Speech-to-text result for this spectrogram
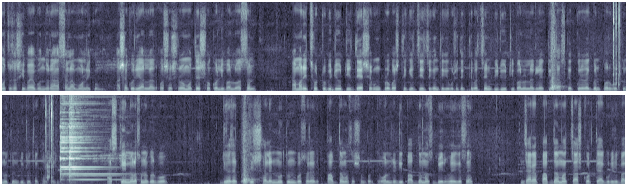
মৎস্যচাষী ভাই বন্ধুরা, আসসালামু আলাইকুম। আশা করি আল্লাহর অশেষ রহমতে সকলেই ভালো আছেন। আমার এই ছোট্ট ভিডিওটি দেশ এবং প্রবাস থেকে যে যেখান থেকে বসে দেখতে পাচ্ছেন, ভিডিওটি ভালো লাগলে একটি সাবস্ক্রাইব করে রাখবেন, পরবর্তী নতুন ভিডিও দেখার জন্য। আজকে আমি আলোচনা করব দুই হাজার পঁচিশ সালের নতুন বছরের পাবদা মাছের সম্পর্কে। অলরেডি পাবদা মাছ বের হয়ে গেছে। যারা পাবদা মাছ চাষ করতে আগ্রহী বা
